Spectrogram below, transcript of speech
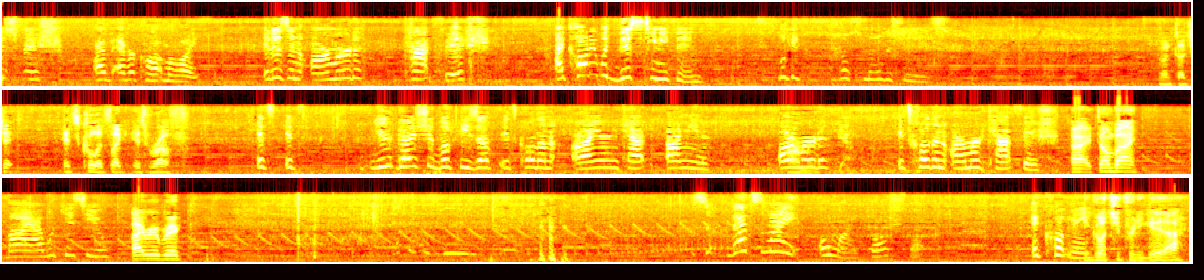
biggest fish I've ever caught in my life. It is an armored catfish. I caught it with this teeny thing. Look at how small this thing is. You want to touch it? It's cool. It's like it's rough. It's it's. You guys should look these up. It's called an iron cat. I mean, armored. Yeah. It's called an armored catfish. All right, tell them bye. Bye. I will kiss you. Bye, Rubric. That's my. Oh my gosh. That, it caught me. You got you pretty good, huh?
